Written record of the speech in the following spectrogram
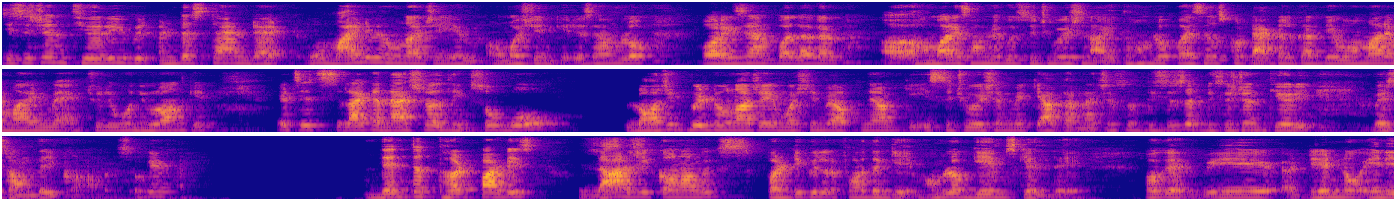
decision theory will understand that वो माइंड में होना चाहिए मशीन के। जैसे हम लोग फॉर एग्ज़ाम्पल अगर आ, हमारे सामने कोई सिचुएशन आई तो हम लोग कैसे उसको टैकल करते हैं? वो हमारे माइंड में एक्चुअली वो न्यूरॉन की it's it's like a natural thing so वो लॉजिक बिल्ड होना चाहिए मशीन में अपने आप की इस सिचुएशन में क्या करना चाहिए। So this is a decision theory based on the economics okay then the third part is large economics particular for the game हम लोग गेम्स खेलते हैं okay we don't know any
